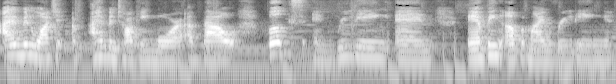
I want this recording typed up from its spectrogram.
I've been watching, I've been talking more about books and reading and amping up my reading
